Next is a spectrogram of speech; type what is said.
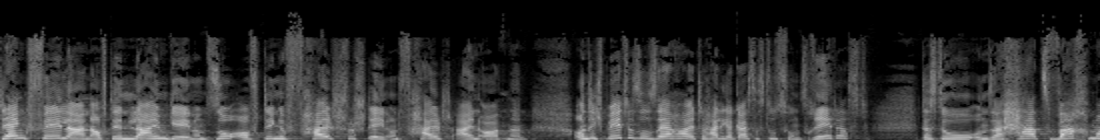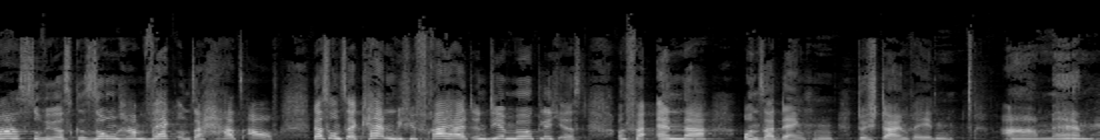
Denkfehlern auf den Leim gehen und so oft Dinge falsch verstehen und falsch einordnen. Und ich bete so sehr heute, Heiliger Geist, dass du zu uns redest, dass du unser Herz wach machst, so wie wir es gesungen haben, weck unser Herz auf. Lass uns erkennen, wie viel Freiheit in dir möglich ist und veränder unser Denken durch dein Reden. Amen.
